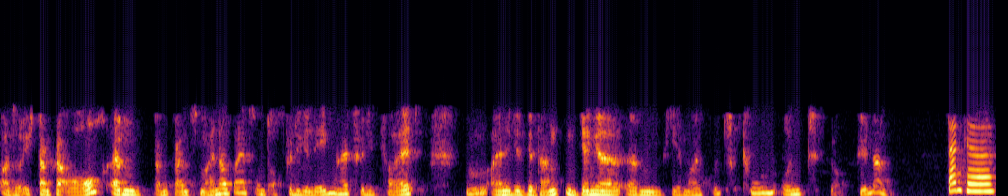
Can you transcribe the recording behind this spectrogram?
also ich danke auch, ähm, ganz meinerseits und auch für die Gelegenheit, für die Zeit, um einige Gedankengänge ähm, hier mal gut zu tun und ja, vielen Dank. Danke.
